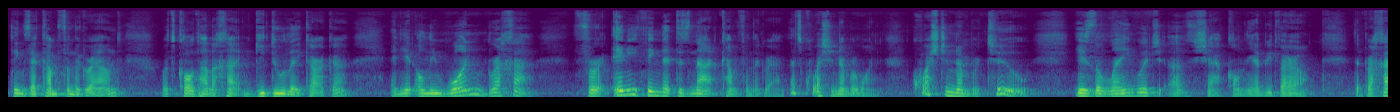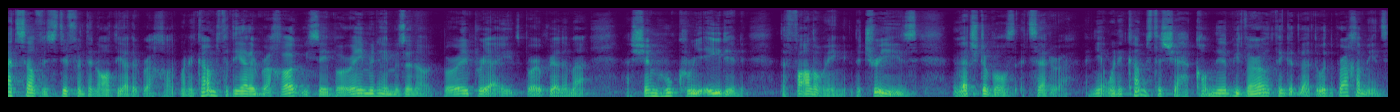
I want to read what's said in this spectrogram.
things that come from the ground, what's called halacha gidule karka, and yet only one bracha for anything that does not come from the ground. That's question number one. Question number two is the language of Shakol Niabidvaro. The bracha itself is different than all the other brachot. When it comes to the other brachot, we say Borei Minei Mezonot, Borei Priya'etz, Borei Priyadama. Hashem who created the following, the trees, the vegetables, etc. And yet when it comes to Shakol Niabidvaro, think about what the bracha means.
